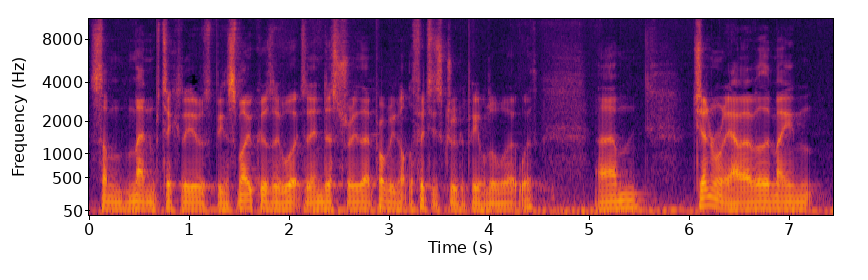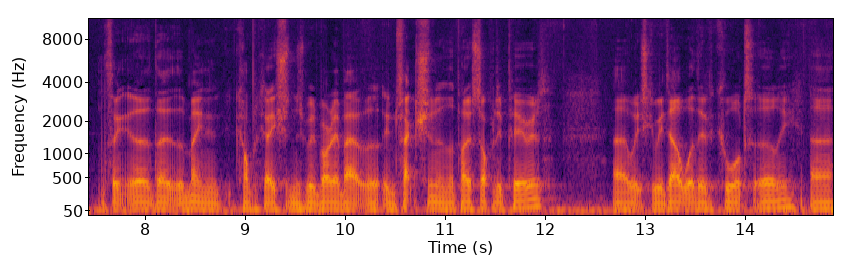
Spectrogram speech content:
some men, particularly who've been smokers, who've worked in industry. They're probably not the fittest group of people to work with. Um, generally, however, the main thing, uh, the, the, main complications we worry about infection in the post-operative period, uh, which can be dealt with if caught early. Uh,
